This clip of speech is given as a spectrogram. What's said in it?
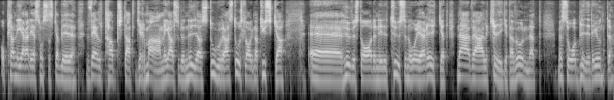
och planerar det som ska bli Welthauptstadt Germani, alltså den nya stora, storslagna tyska eh, huvudstaden i det tusenåriga riket när väl kriget är vunnet. Men så blir det ju inte.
